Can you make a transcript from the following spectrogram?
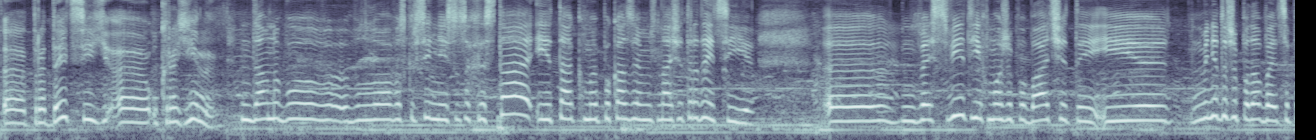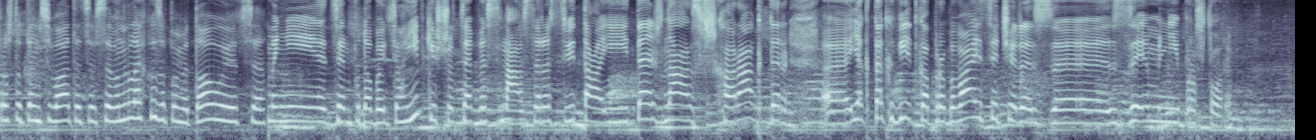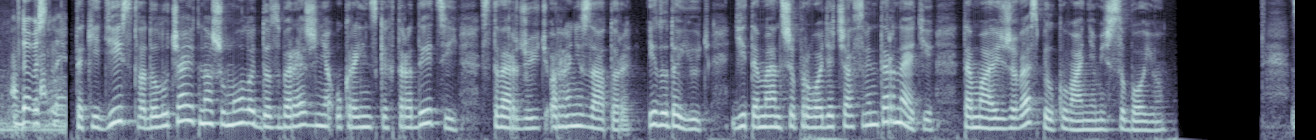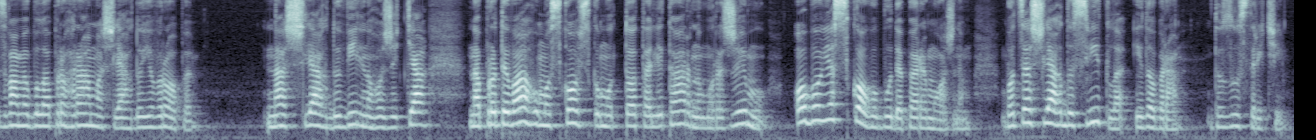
е, традицій е, України. Недавно було, було Воскресіння Ісуса Христа, і так ми показуємо наші традиції. Е, Весь світ їх може побачити, і мені дуже подобається просто танцювати це все. Вони легко запам'ятовуються. Мені цим подобаються гаївки, що це весна, все розцвітає, і теж наш характер, е, як та квітка, пробивається через е, зимні простори до весни. Такі дійства долучають нашу молодь до збереження українських традицій, стверджують організатори, і додають, діти менше проводять час в інтернеті та мають живе спілкування між собою. З вами була програма Шлях до Європи. Наш шлях до вільного життя на противагу московському тоталітарному режиму обов'язково буде переможним, бо це шлях до світла і добра. До зустрічі!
